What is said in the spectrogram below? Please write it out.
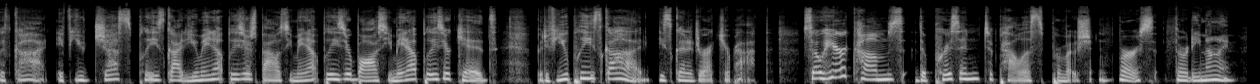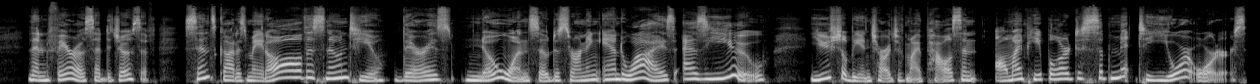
with God. If you just please God, you may not please your spouse, you may not please your boss, you may not please your kids, but if you please God, He's going to direct your path. So here comes the prison to palace promotion. Verse 39. Then Pharaoh said to Joseph, Since God has made all this known to you, there is no one so discerning and wise as you. You shall be in charge of my palace, and all my people are to submit to your orders.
